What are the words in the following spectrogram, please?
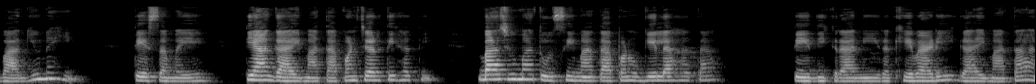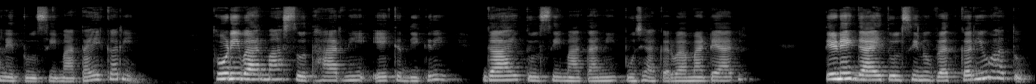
વાગ્યું નહીં. તે સમયે ત્યાં ગાય માતા પણ ચરતી હતી. બાજુમાં તુલસી માતા પણ ઉગેલા હતા. તે દીકરાની રખેવાળી ગાય માતા અને તુલસી માતાએ કરી. થોડી વારમાં સુથારની એક દીકરી ગાય તુલસી માતાની પૂજા કરવા માટે આવી. તેણે ગાય તુલસીનું વ્રત કર્યું હતું.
